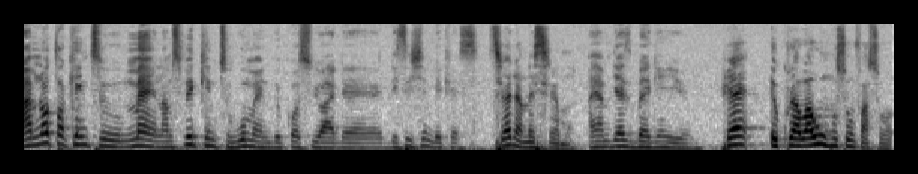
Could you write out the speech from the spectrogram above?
I'm not talking to men, I'm speaking to women because you are the decision makers. serɛ na mesrɛ mo I am just begging you. hwɛ ekurawa wohu so mfasoɔ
